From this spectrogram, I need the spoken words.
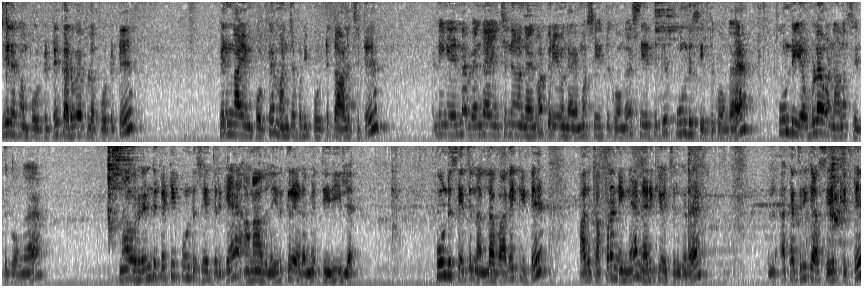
ஜீரகம் போட்டுட்டு கருவேப்பிலை போட்டுட்டு பெருங்காயம் போட்டு மஞ்சப்பொடி போட்டு தாளிச்சிட்டு நீங்கள் என்ன வெங்காயம் சின்ன வெங்காயமோ பெரிய வெங்காயமோ சேர்த்துக்கோங்க. சேர்த்துட்டு பூண்டு சேர்த்துக்கோங்க. பூண்டு எவ்வளோ வேணாலும் சேர்த்துக்கோங்க. நான் ஒரு ரெண்டு கட்டி பூண்டு சேர்த்துருக்கேன். ஆனால் அதில் இருக்கிற இடமே தெரியல. பூண்டு சேர்த்து நல்லா வதக்கிட்டு அதுக்கப்புறம் நீங்கள் நறுக்கி வச்சிருக்கிற கத்திரிக்காய் சேர்த்துட்டு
